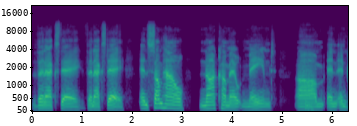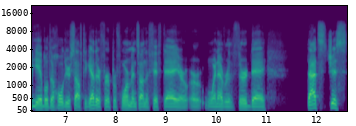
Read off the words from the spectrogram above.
the next day the next day and somehow not come out maimed hmm. um, and and be able to hold yourself together for a performance on the fifth day or, or whenever the third day that's just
